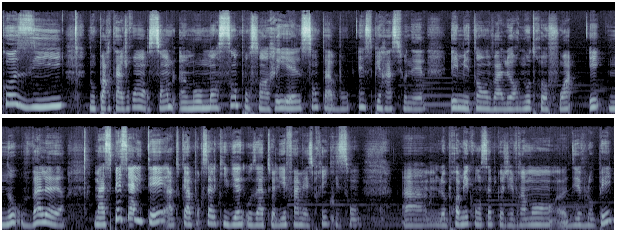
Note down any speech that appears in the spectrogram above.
cosy. Nous partagerons ensemble un moment 100% réel, sans tabou, inspirationnel et mettant en valeur notre foi et nos valeurs. Ma spécialité, en tout cas pour celles qui viennent aux ateliers Femmes Esprit, qui sont euh, le premier concept que j'ai vraiment euh, développé,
